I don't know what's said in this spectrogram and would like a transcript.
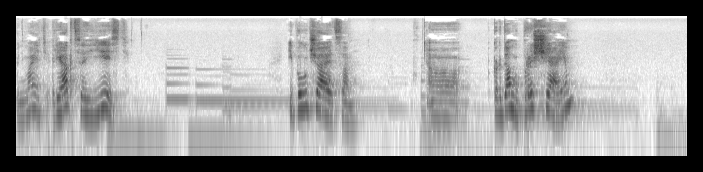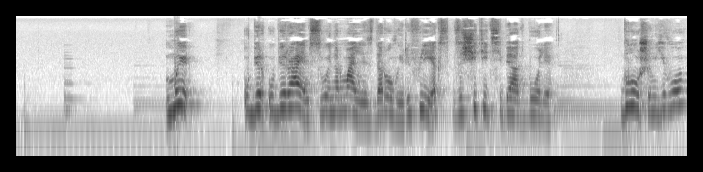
Понимаете? Реакция есть. И получается, а, когда мы прощаем, мы убир, убираем свой нормальный здоровый рефлекс, защитить себя от боли, глушим его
